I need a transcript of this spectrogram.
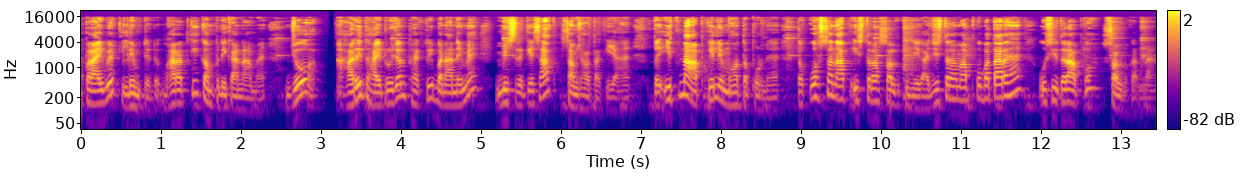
Private Limited, Bharat की कंपनी का नाम है, जो हरित हाइड्रोजन फैक्ट्री बनाने में मिस्र के साथ समझौता किया है। तो इतना आपके लिए महत्वपूर्ण है। तो क्वेश्चन आप इस तरह सॉल्व कीजिएगा। जिस तरह हम आपको बता रहे हैं, उसी तरह आपको सॉल्व करना है।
